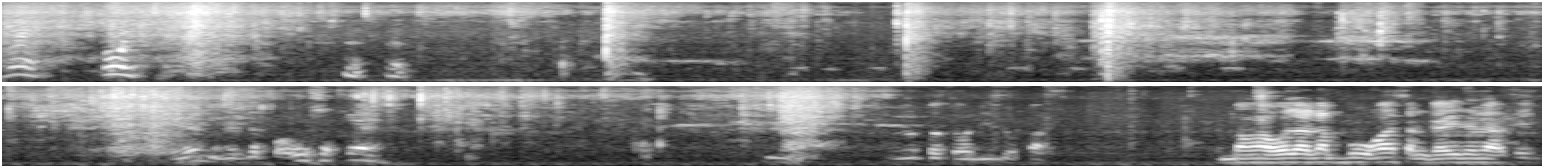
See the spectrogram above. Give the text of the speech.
Sabi, hoy! Ayan, maganda pa usok yan. Ano pa to? Dito pa. Yung mga wala ng bunga, tanggalin na natin.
